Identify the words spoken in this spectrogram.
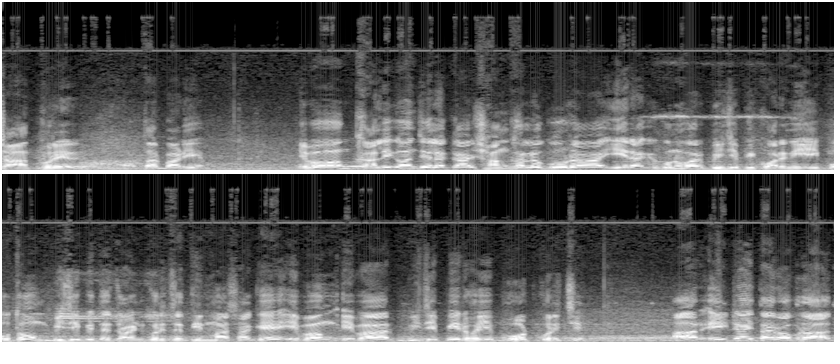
চাঁদপুরের তার বাড়ি এবং কালীগঞ্জ এলাকায় সংখ্যালঘুরা এর আগে কোনোবার বিজেপি করেনি। এই প্রথম বিজেপিতে জয়েন করেছে তিন মাস আগে এবং এবার বিজেপির হয়ে ভোট করেছে। আর এইটাই তার অপরাধ।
